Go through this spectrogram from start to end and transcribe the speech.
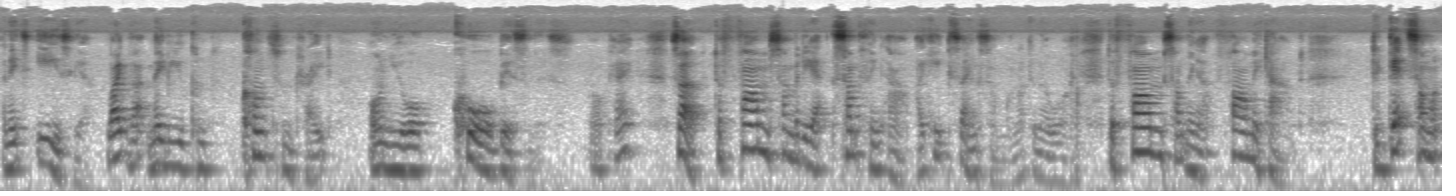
and it's easier. Like that, maybe you can concentrate on your core business. Okay? So, to farm somebody something out, I keep saying someone, I don't know why. To farm something out, farm it out. To get someone,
